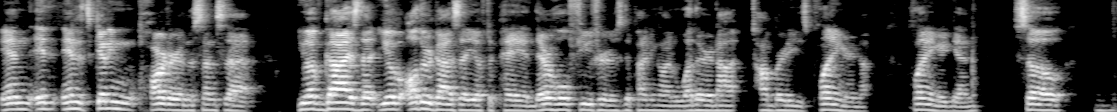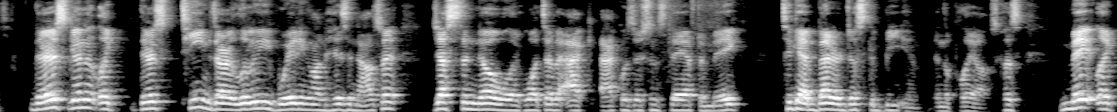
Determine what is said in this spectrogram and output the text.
and it and it's getting harder in the sense that you have guys that you have other guys that you have to pay, and their whole future is depending on whether or not Tom Brady is playing or not playing again. So there's gonna like there's teams that are literally waiting on his announcement just to know like what type of ac- acquisitions they have to make to get better just to beat him in the playoffs because may like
